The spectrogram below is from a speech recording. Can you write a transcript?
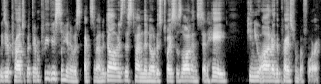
we did a project with them previously and it was X amount of dollars. This time the note is twice as long and said, Hey, can you honor the price from before?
